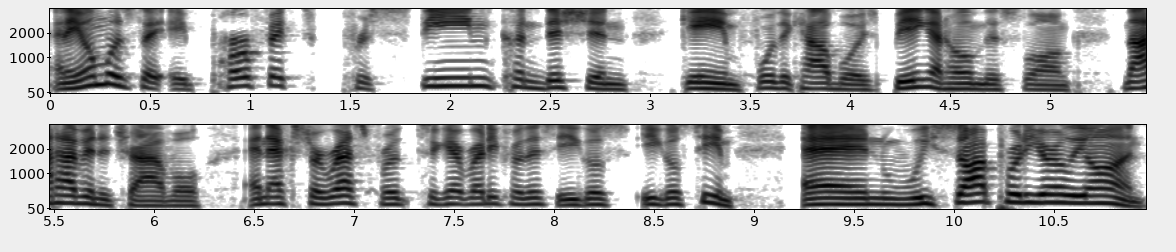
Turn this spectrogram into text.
and a almost a, a perfect, pristine condition game for the Cowboys being at home this long, not having to travel, and extra rest for to get ready for this Eagles Eagles team. And we saw it pretty early on.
